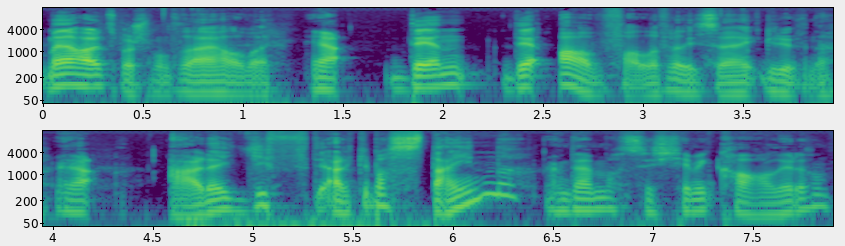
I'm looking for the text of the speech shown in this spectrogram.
Men jeg har et spørsmål til deg, Halvard. Ja. Den, det avfallet fra disse gruvene, Ja. Er det giftig? Er det ikke bare stein, da? Men det er masse kjemikalier og sånn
